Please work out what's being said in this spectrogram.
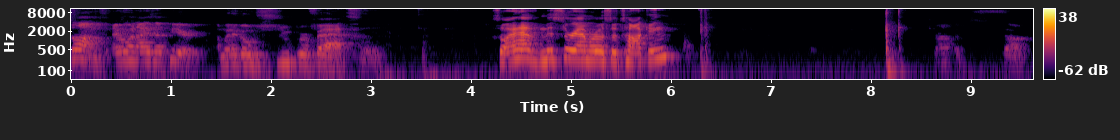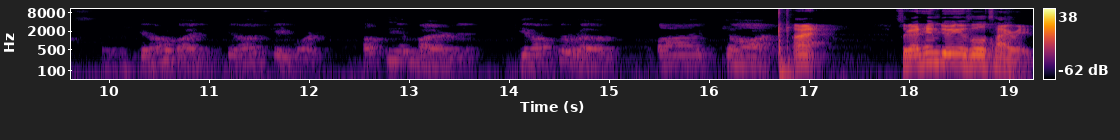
songs. Everyone eyes up here. I'm gonna go super fast. So I have Mr. Amoroso talking. Traffic sucks. Get on a bike, get on a skateboard, help the environment, get off the road. By God. All right. So I got him doing his little tirade.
